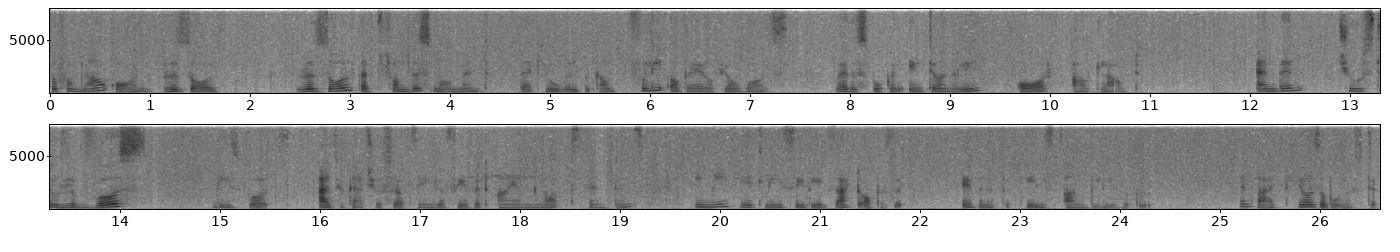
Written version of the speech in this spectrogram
so from now on, resolve. Resolve that from this moment that you will become fully aware of your words, whether spoken internally or out loud. And then choose to reverse these words as you catch yourself saying your favorite I am not sentence. Immediately say the exact opposite even if it feels unbelievable. In fact, here's a bonus tip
